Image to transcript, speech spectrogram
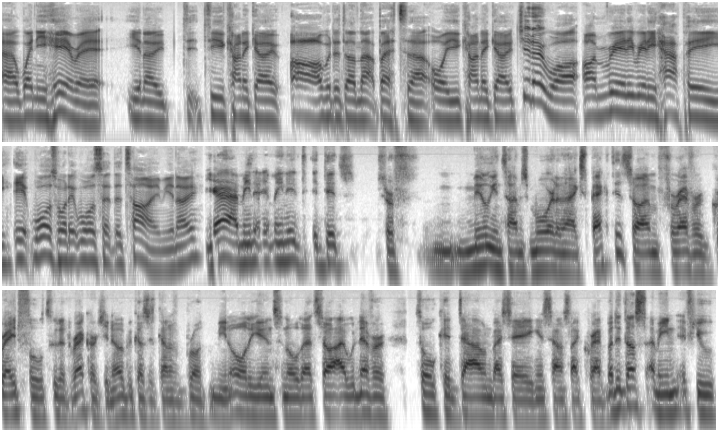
uh, when you hear it, you know, do, do you kind of go, oh, I would have done that better? Or you kind of go, do you know what? I'm really, really happy it was what it was at the time, you know? Yeah, I mean, I mean, it, it did sort of million times more than I expected. So I'm forever grateful to that record, you know, because it kind of brought me an audience and all that. So I would never talk it down by saying it sounds like crap. But it does, I mean, if you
